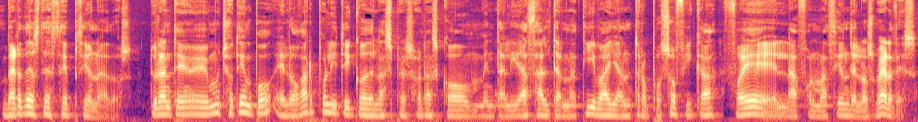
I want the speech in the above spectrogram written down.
Verdes decepcionados. Durante mucho tiempo, el hogar político de las personas con mentalidad alternativa y antroposófica fue la formación de los verdes,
